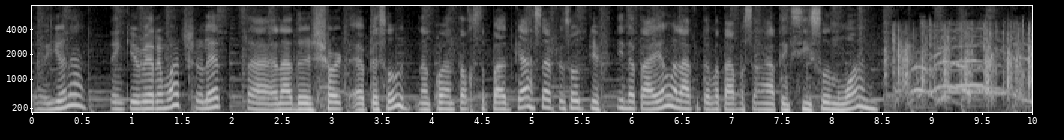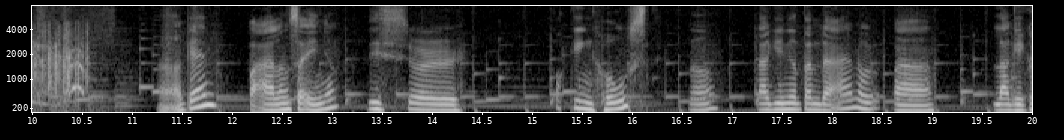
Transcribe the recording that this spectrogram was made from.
Uh, yun na. Thank you very much ulit sa another short episode ng Quantox the Podcast. Episode 50 na tayo. Malapit na matapos ang ating season 1. Uh, again, paalam sa inyo. This is your fucking host. No? Lagi niyong tandaan. Uh, lagi ko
